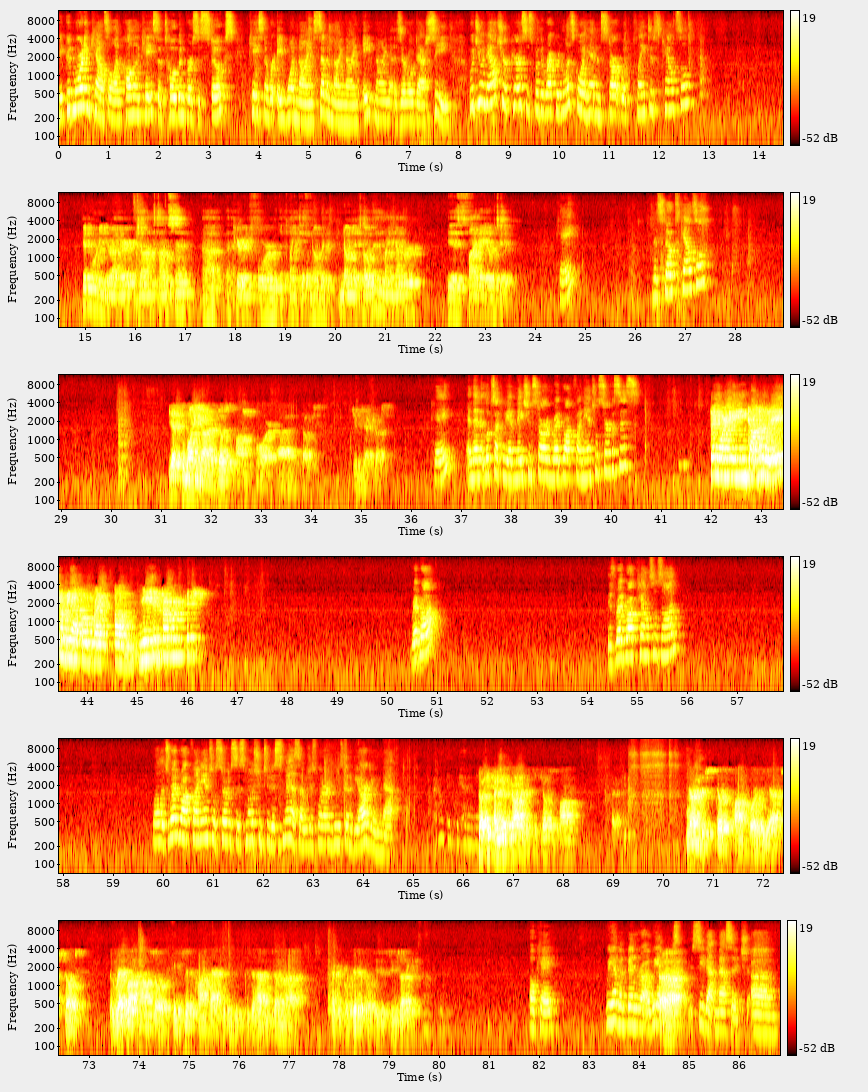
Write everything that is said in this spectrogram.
There we go. Okay, good morning, counsel. I'm calling the case of Tobin versus Stokes, case number A one nine seven nine nine eight nine zero C. Would you announce your appearances for the record, and let's go ahead and start with plaintiff's counsel? Good morning, Your Honor. John Thompson, uh, appearing for the plaintiff Nova- Nona Tobin. My number is 5802. Okay? Ms. Stokes, counsel? Yes, good morning, Your Honor. Joseph Hong for uh, Stokes, Jimmy Jack Trust. Okay? And then it looks like we have Nationstar and Red Rock Financial Services? Good morning, Donna Wittig on behalf of Rec- um, Nationstar Mortgage. Red Rock? Is Red Rock counsel's on? Well, it's Red Rock Financial Services motion to dismiss. I was just wondering who's gonna be arguing that. I don't think we had any. So, uh, Your Your Honor, this is Joseph Hong. Uh, Your Honor, this is Joseph Hong for the uh, Stokes. The Red Rock counsel, they just contacted me because they're having some uh, technical difficulties, it seems like. Okay. We haven't been, uh, we haven't see that message. Um,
